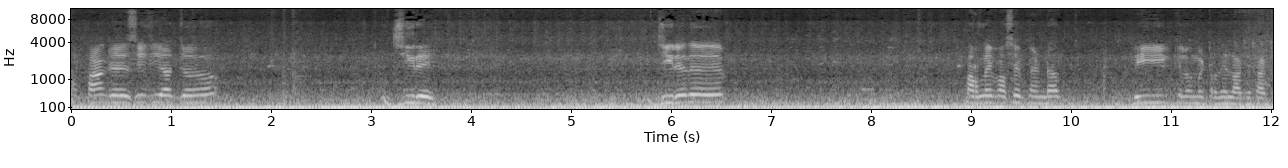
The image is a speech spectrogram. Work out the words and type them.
ਆਪਾਂ ਗਏ ਸੀ ਜੀ ਅੱਜ ਜੀਰੇ। ਜੀਰੇ ਦੇ ਪਰਲੇ ਪਾਸੇ ਪਿੰਡ ਆ 20 ਕਿਲੋਮੀਟਰ ਦੇ ਲੱਗ ਤੱਕ।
